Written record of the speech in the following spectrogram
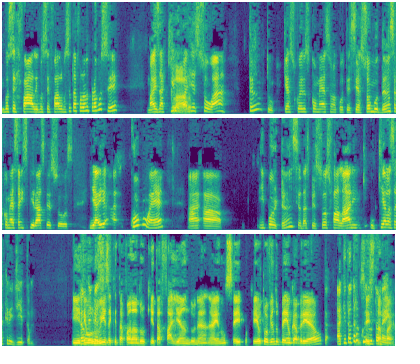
e você fala, e você fala, você está falando para você. Mas aquilo claro. vai ressoar tanto que as coisas começam a acontecer, a sua mudança começa a inspirar as pessoas. E aí, como é a, a importância das pessoas falarem o que elas acreditam? E então, tem o Luiz aqui está falando que está falhando, né? Aí eu não sei, porque eu estou ouvindo bem o Gabriel. Tá, aqui está tranquilo se tá também. Tá,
